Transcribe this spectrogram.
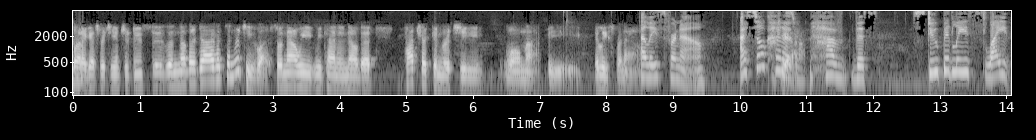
but I guess Richie introduces another guy that's in Richie's life. So now we we kind of know that Patrick and Richie will not be, at least for now. At least for now. I still kind of Yeah. have this stupidly slight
